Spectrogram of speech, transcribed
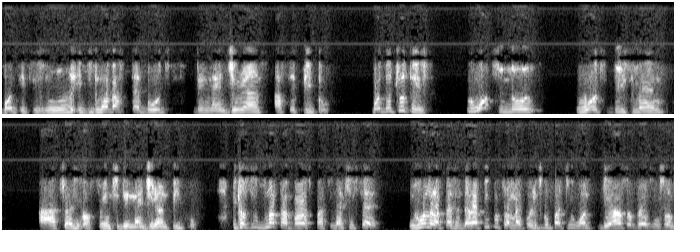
but it is it never stable the Nigerians as a people. But the truth is, we want to know what these men are actually offering to the Nigerian people. Because it's not about party, like you said. A whole lot of persons, there are people from my political party who want the House of Reps in some.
